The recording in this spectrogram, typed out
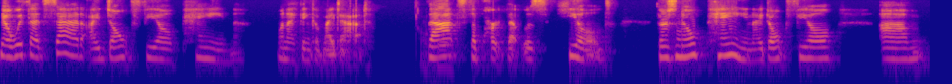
Now, with that said, I don't feel pain when I think of my dad. Okay. That's the part that was healed. There's no pain. I don't feel um,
